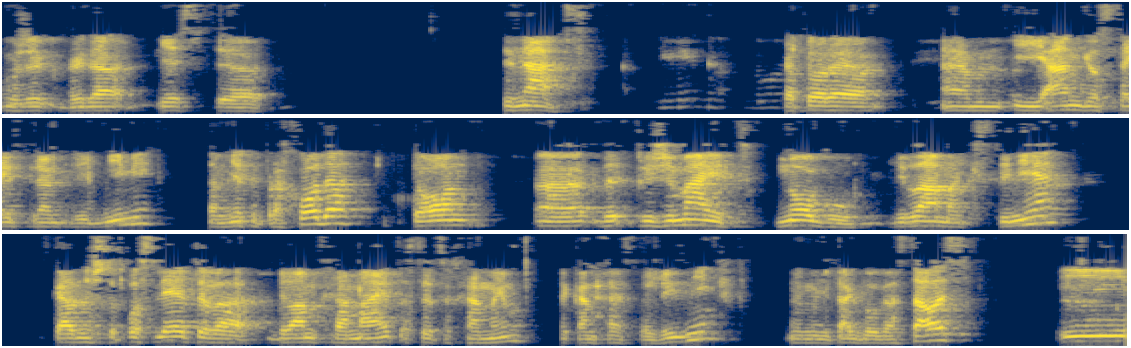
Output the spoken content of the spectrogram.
уже, когда есть э, стена, которая эм, и ангел стоит прямо перед ними, там нет прохода, то он э, прижимает ногу Билама к стене, Сказано, что после этого Билам хромает, остается хромым до конца своей жизни. Но ему не так долго осталось. И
